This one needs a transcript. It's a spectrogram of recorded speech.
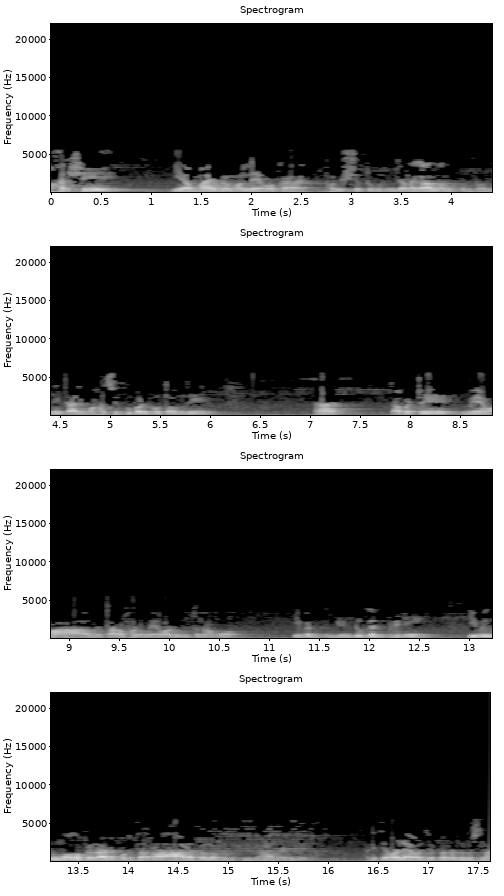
మహర్షి ఈ అమ్మాయి మిమ్మల్ని ఒక భవిష్యత్తు గురించి అడగాలనుకుంటోంది కానీ మహా సిగ్గుపడిపోతుంది. కాబట్టి మేము ఆమె తరఫున మేము అడుగుతున్నాము. ఈమె నిండు గర్భిణి ఈమెకు మగపిల్లాడు పుడతారా ఆడపిల్ల పుడుతుందా అని అడిగారు. అడిగితే వాళ్ళు ఎవరు చెప్పారో తెలిసిన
